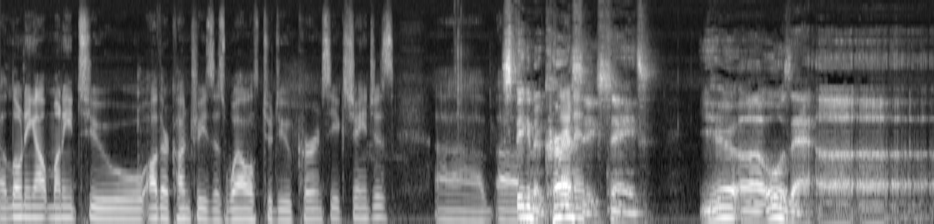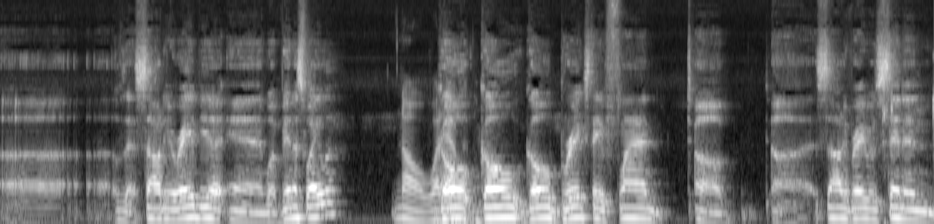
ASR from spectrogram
uh, loaning out money to other countries as well to do currency exchanges. Uh, uh, Speaking of currency Planet- exchange, you hear uh, what was that? Uh, uh, uh, uh, what was that Saudi Arabia and what Venezuela? no, what Go happened? go go bricks. They flying. Uh, uh, Saudi Arabia was sending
